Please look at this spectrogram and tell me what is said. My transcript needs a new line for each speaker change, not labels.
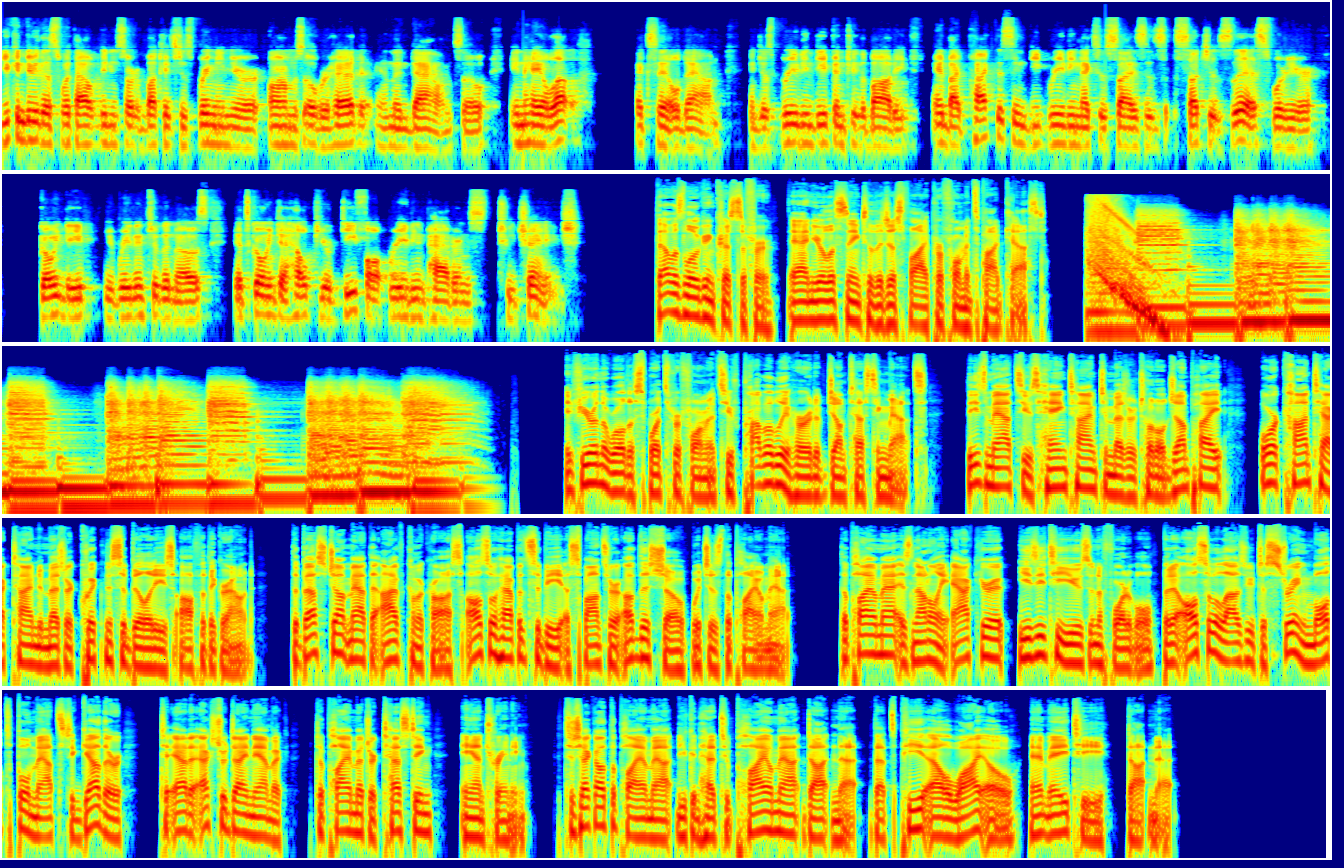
you can do this without any sort of buckets, just bringing your arms overhead and then down. So inhale up, exhale down, and just breathing deep into the body. And by practicing deep breathing exercises such as this, where you're going deep, you're breathing through the nose, it's going to help your default breathing patterns to change.
That was Logan Christopher, and you're listening to the Just Fly Performance Podcast. If you're in the world of sports performance, you've probably heard of jump testing mats. These mats use hang time to measure total jump height or contact time to measure quickness abilities off of the ground. The best jump mat that I've come across also happens to be a sponsor of this show, which is the Plyomat. The Plyomat is not only accurate, easy to use, and affordable, but it also allows you to string multiple mats together to add an extra dynamic to plyometric testing and training. To check out the Plyomat, you can head to plyomat.net. That's P L Y O M A T.net.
